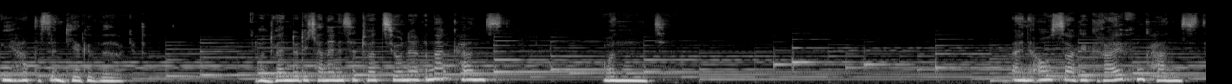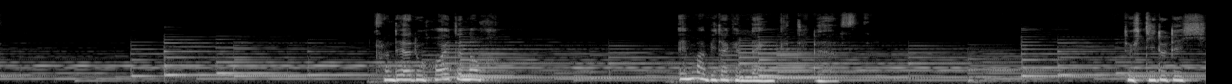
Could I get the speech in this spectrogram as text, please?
Wie hat es in dir gewirkt? Und wenn du dich an eine Situation erinnern kannst und Aussage greifen kannst, von der du heute noch immer wieder gelenkt wirst, durch die du dich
